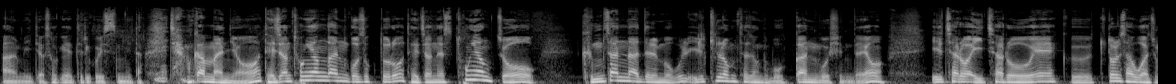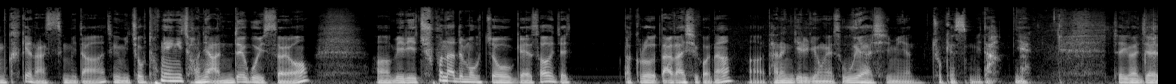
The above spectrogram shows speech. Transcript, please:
마을 미디어 소개해 드리고 있습니다. 네. 잠깐만요. 대전 통영간 고속도로 대전에서 통영 쪽 금산 나들목을 1km 정도 못 간 곳인데요. 1차로와 2차로에 그 추돌 사고가 좀 크게 났습니다. 지금 이쪽 통행이 전혀 안 되고 있어요. 어, 미리 추분 나들목 쪽에서 이제 밖으로 나가시거나 어, 다른 길 이용해서 우회하시면 좋겠습니다. 예. 저희가 이제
